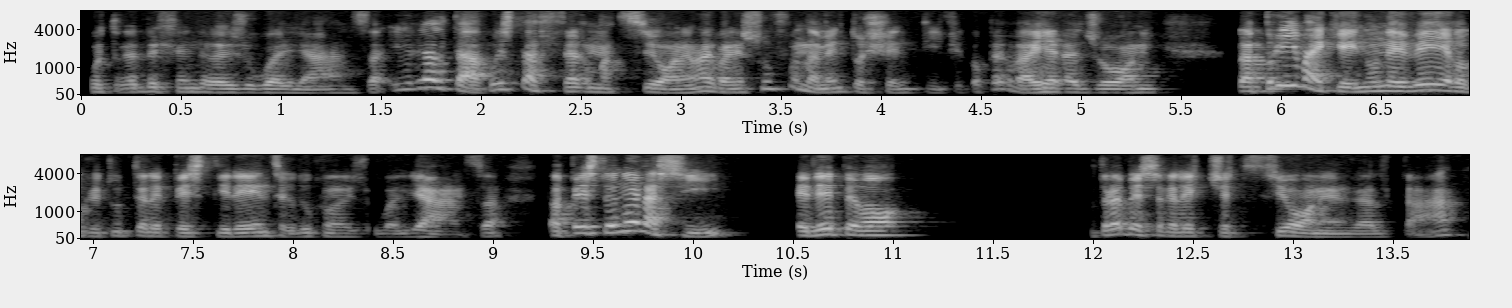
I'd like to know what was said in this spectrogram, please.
potrebbe scendere la disuguaglianza. In realtà questa affermazione non aveva nessun fondamento scientifico per varie ragioni. La prima è che non è vero che tutte le pestilenze riducono la disuguaglianza. La peste nera sì, ed è però potrebbe essere l'eccezione in realtà.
